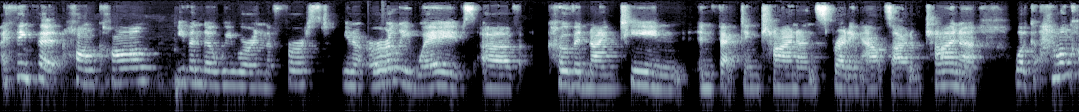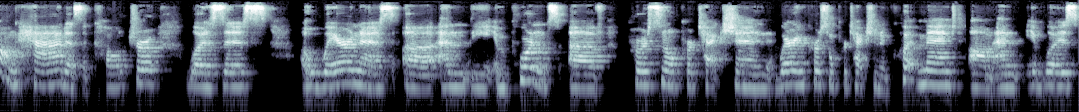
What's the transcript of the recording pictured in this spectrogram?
I think that Hong Kong, even though we were in the first, you know, early waves of COVID 19 infecting China and spreading outside of China, what Hong Kong had as a culture was this awareness uh, and the importance of personal protection, wearing personal protection equipment. Um, and it was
